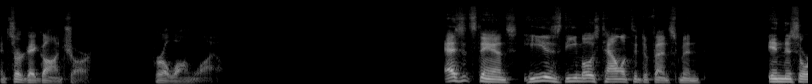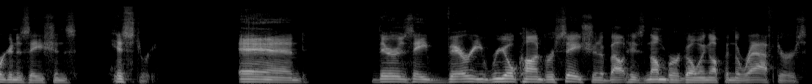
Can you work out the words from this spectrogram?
and Sergei Gonchar for a long while. As it stands, he is the most talented defenseman in this organization's history. And there's a very real conversation about his number going up in the rafters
